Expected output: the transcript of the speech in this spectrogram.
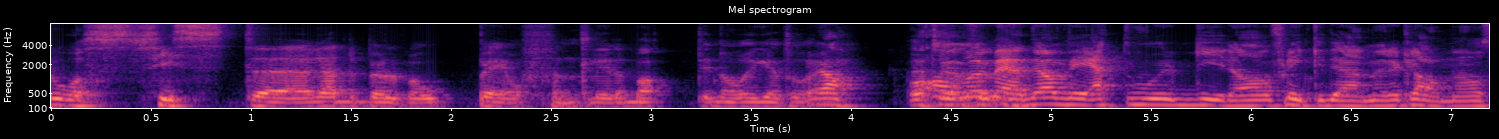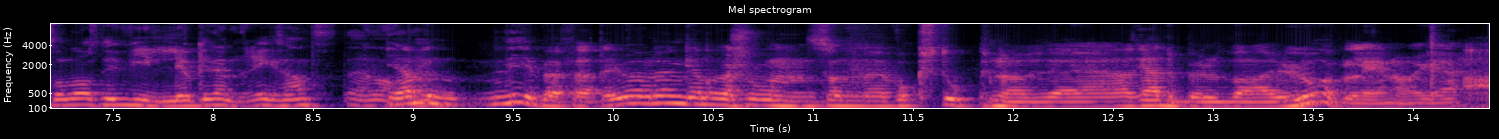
da sist eh, Red Bull var oppe i offentlig debatt i Norge, tror jeg. Ja. Og alle media vet hvor gira og flinke de er med reklame, og sånt, så de vil jo ikke nevne det. ikke sant? Det Ja, men vi Buffett er jo av den generasjonen som vokste opp når eh, Red Bull var ulovlig i Norge. Ja,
